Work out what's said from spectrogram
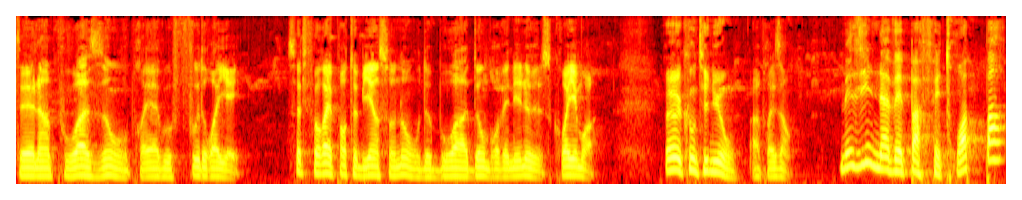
tel un poison prêt à vous foudroyer. Cette forêt porte bien son nom de bois d'ombre vénéneuse, croyez-moi. Euh, continuons, à présent. Mais il n'avait pas fait trois pas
